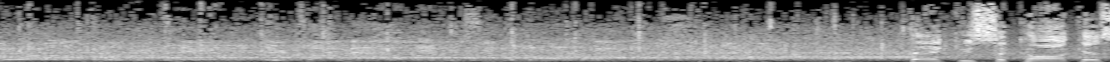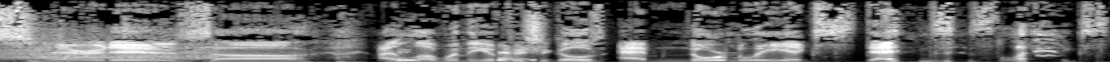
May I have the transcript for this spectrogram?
New Orleans will retain their timeout and receive the ball out of bounds. Thank you, Secaucus. There it is. Uh, I love when the official goes abnormally extends his legs.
